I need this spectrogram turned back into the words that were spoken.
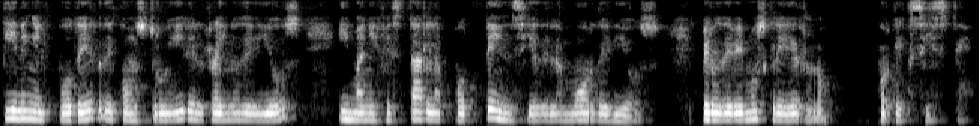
tienen el poder de construir el reino de Dios y manifestar la potencia del amor de Dios, pero debemos creerlo porque existe.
